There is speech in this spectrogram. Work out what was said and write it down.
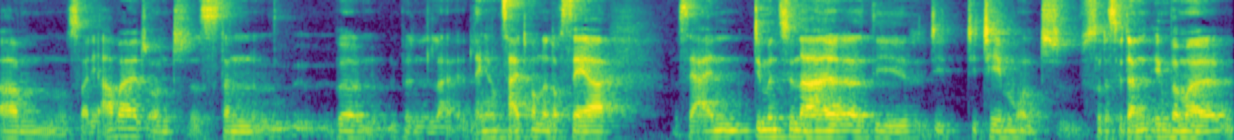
ähm, das war die Arbeit und es ist dann über, über einen längeren Zeitraum dann doch sehr sehr eindimensional die, die, die Themen und so, dass wir dann irgendwann mal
